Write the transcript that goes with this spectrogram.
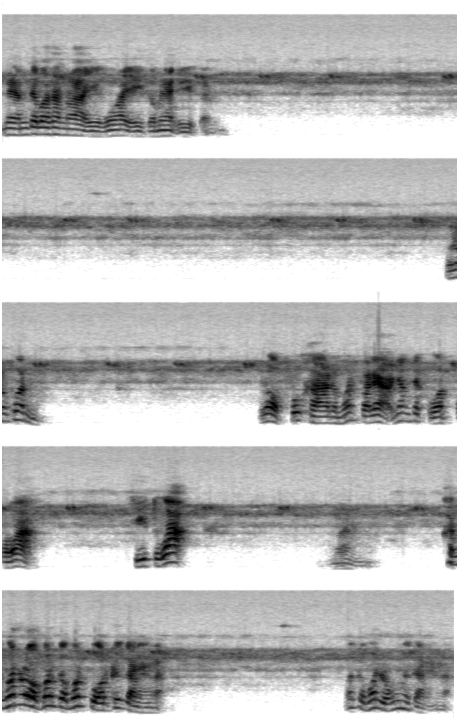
แม่นแต่ว่าท่านว่าอีกว่าอีกก็แม่นอีกกันคนละคนโลภผู้ขาหมดไปแล้ว ยังจะโกรธเพราะว่า สีตัวขันมดโลภมันกับมดโกรธคือกันละมันกับมดหลงคือกันละ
